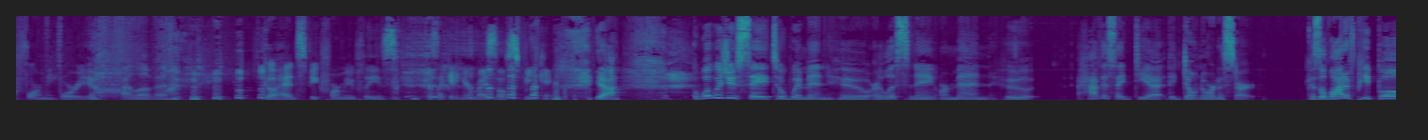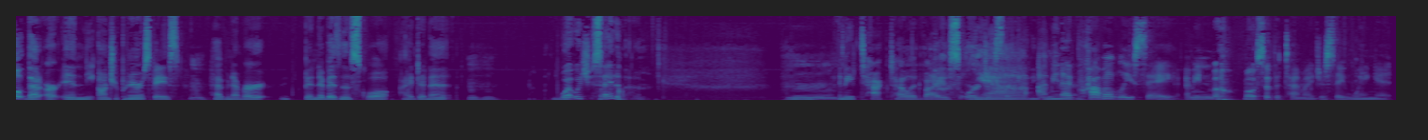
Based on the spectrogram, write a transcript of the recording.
for me. for you. I love it. Go ahead, speak for me, please, because I can hear myself speaking. yeah. What would you say to women who are listening or men who have this idea, they don't know where to start? Because a lot of people that are in the entrepreneur space hmm. have never been to business school. I didn't. Mm-hmm. What would you say to them? Hmm. Any tactile advice or just like any? I mean, I'd probably say, I mean, mo- most of the time I just say wing it.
